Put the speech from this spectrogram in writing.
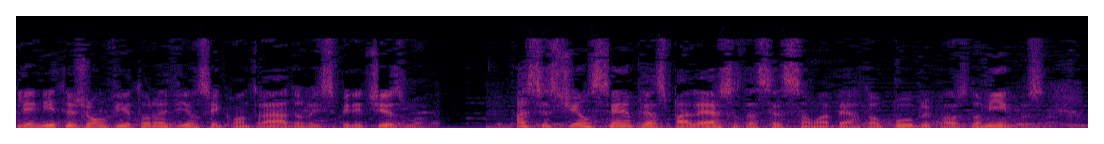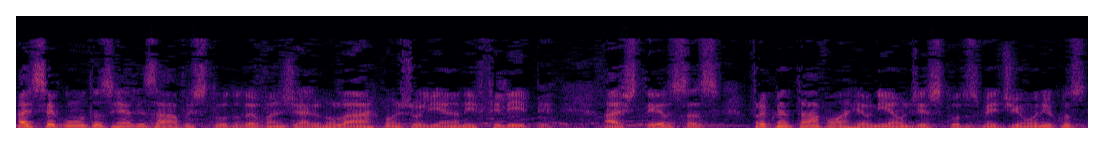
Lenita e João Vitor haviam se encontrado no Espiritismo. Assistiam sempre às palestras da sessão aberta ao público aos domingos. Às segundas, realizavam o estudo do Evangelho no Lar com Juliana e Felipe. Às terças, frequentavam a reunião de estudos mediúnicos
